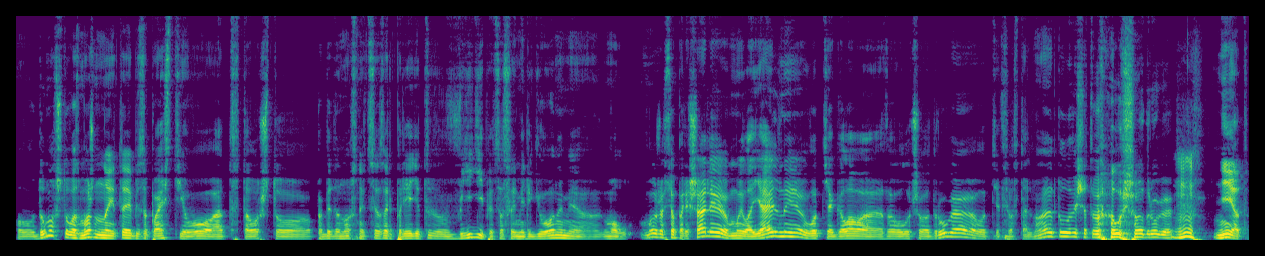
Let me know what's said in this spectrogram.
Думал, что, возможно, на это обезопасит его от того, что победоносный Цезарь приедет в Египет со своими легионами. Мол, мы уже все порешали, мы лояльны, вот тебе голова твоего лучшего друга, вот тебе все остальное туловище твоего лучшего друга. Нет,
